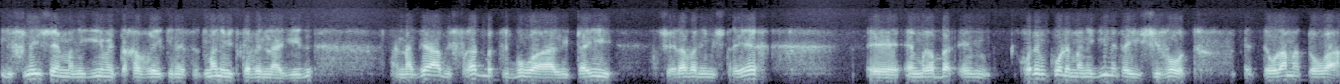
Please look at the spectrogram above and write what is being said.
לפני שהם מנהיגים את החברי כנסת. מה אני מתכוון להגיד? הנהגה, בפרט בציבור הליטאי שאליו אני משתייך, אה, הם, רב, הם קודם כל הם מנהיגים את הישיבות, את עולם התורה.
